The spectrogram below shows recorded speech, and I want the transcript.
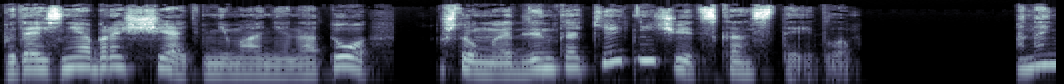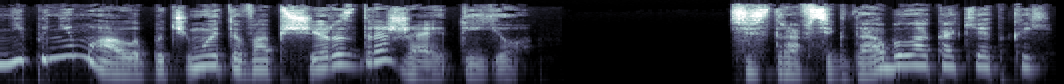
пытаясь не обращать внимания на то, что Мэдлин кокетничает с констейблом. Она не понимала, почему это вообще раздражает ее. Сестра всегда была кокеткой,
